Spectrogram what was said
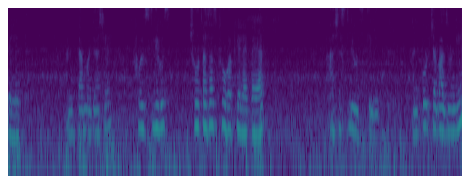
केलेत. आणि त्यामध्ये असे फुल स्लीव्ज छोटासाच फुगा केला आहे तयार. असे स्लीव्ज केलेत. आणि पुढच्या बाजूनी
